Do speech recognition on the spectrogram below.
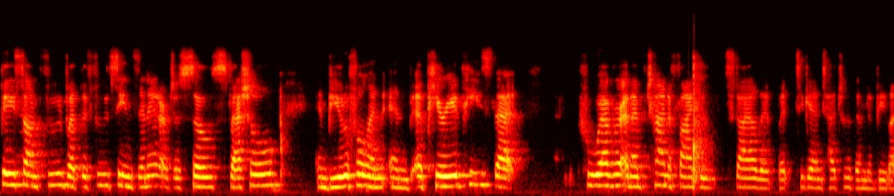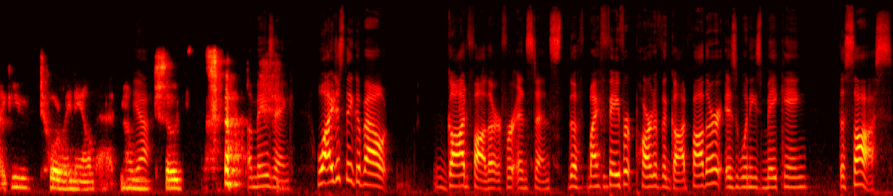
based on food, but the food scenes in it are just so special and beautiful and and a period piece that whoever and I'm trying to find who styled it, but to get in touch with them to be like, you totally nailed that. I'm yeah. so amazing. Well, I just think about Godfather, for instance. The my favorite part of The Godfather is when he's making the sauce.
